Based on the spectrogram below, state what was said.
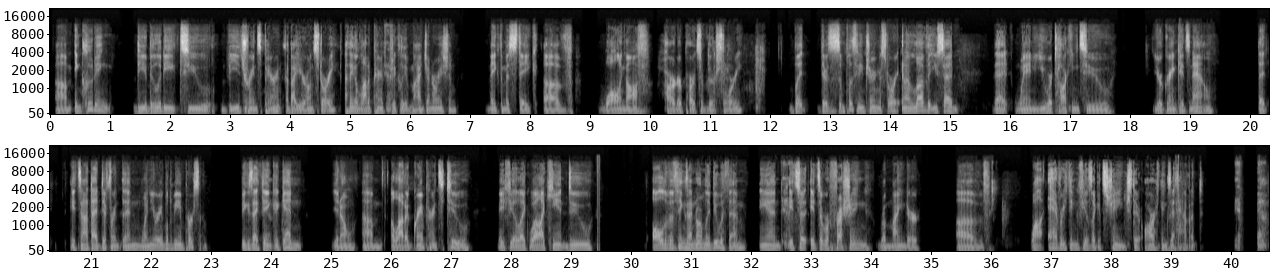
um, including the ability to be transparent about your own story. I think a lot of parents, yeah. particularly of my generation, make the mistake of walling off harder parts of their story. But there's a simplicity in sharing a story. And I love that you said that when you are talking to your grandkids now, that it's not that different than when you're able to be in person. Because I think, again, you know, um, a lot of grandparents too may feel like, well, I can't do all of the things I normally do with them. And it's a it's a refreshing reminder of while everything feels like it's changed, there are things that haven't. Yeah.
